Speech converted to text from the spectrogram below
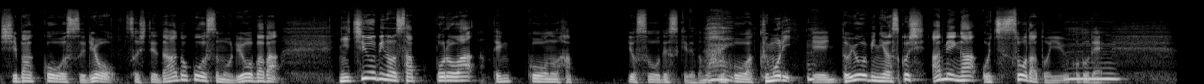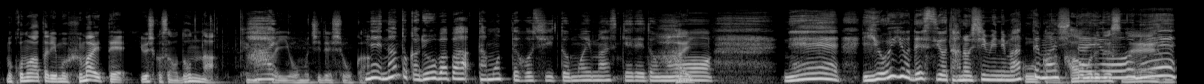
芝コース両そしてダードコースも両馬場。日曜日の札幌は天候の予想ですけれども、はい、予報は曇り、えー、土曜日には少し雨が落ちそうだということで、まあ、この辺りも踏まえてよしこさんはどんな見解をお持ちでしょうか、はい、ねなんとか両馬場保ってほしいと思いますけれども、はい、ねいよいよですよ。楽しみに待ってましたよね、ね、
